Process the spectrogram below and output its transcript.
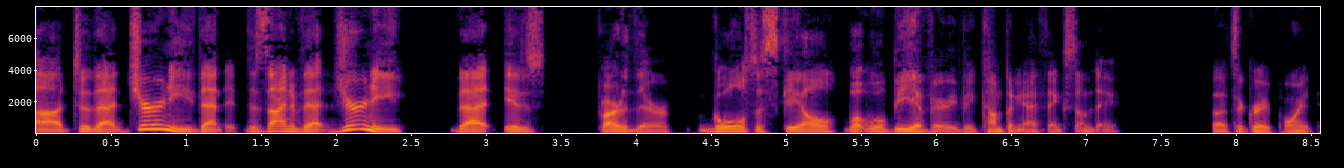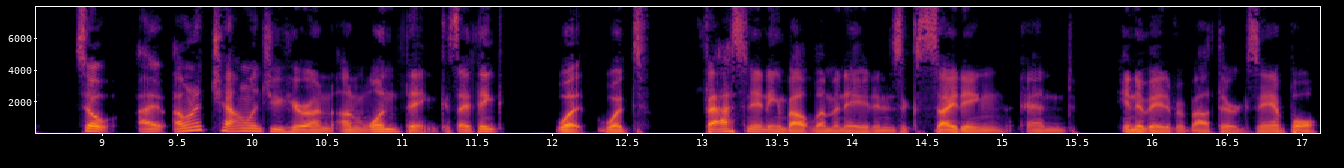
uh, to that journey, that design of that journey that is part of their goal to scale what will be a very big company, I think, someday. That's a great point. So I, I want to challenge you here on, on one thing, because I think what what's fascinating about Lemonade and is exciting and innovative about their example,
